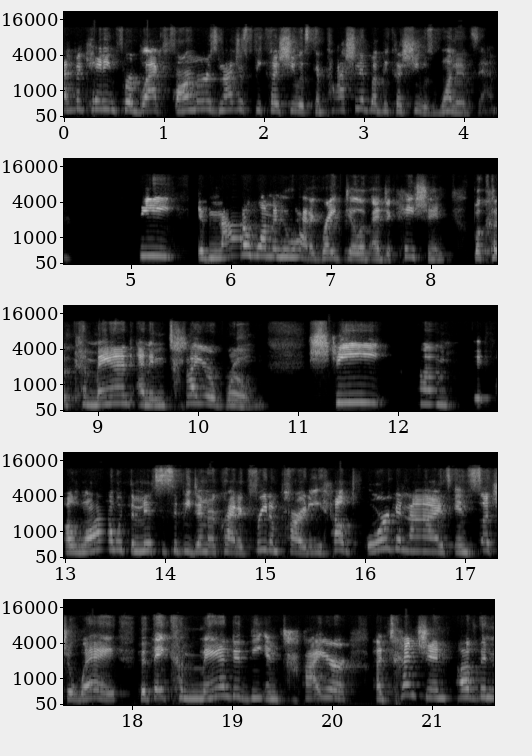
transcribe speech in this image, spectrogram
advocating for black farmers, not just because she was compassionate, but because she was one of them. She is not a woman who had a great deal of education, but could command an entire room. She um, along with the Mississippi Democratic Freedom Party, helped organize in such a way that they commanded the entire attention of the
